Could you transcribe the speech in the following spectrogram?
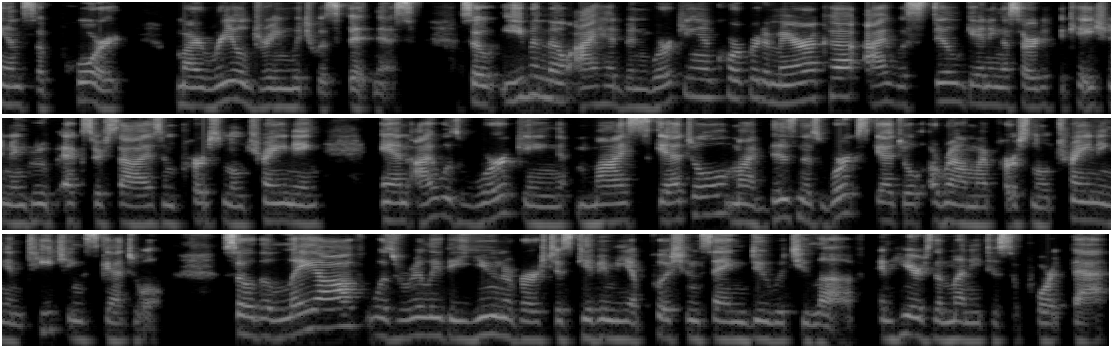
and support my real dream, which was fitness. So even though I had been working in corporate America, I was still getting a certification in group exercise and personal training. And I was working my schedule, my business work schedule around my personal training and teaching schedule. So the layoff was really the universe just giving me a push and saying, do what you love. And here's the money to support that.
